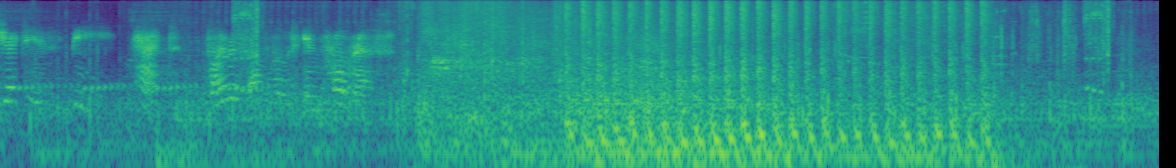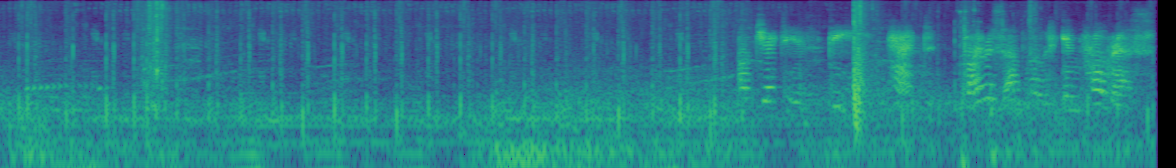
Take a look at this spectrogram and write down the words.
Objective B. Hacked. Virus upload in progress. Objective D. Hacked. Virus upload in progress.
